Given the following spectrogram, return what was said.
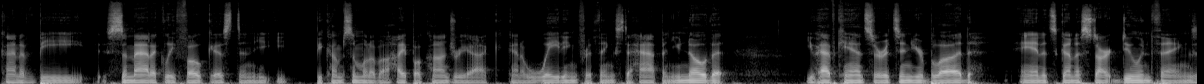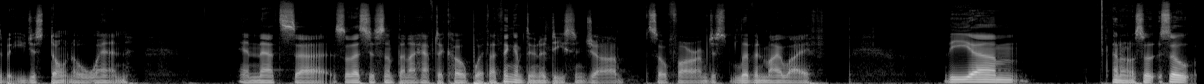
kind of be somatically focused, and you, you become somewhat of a hypochondriac, kind of waiting for things to happen. You know that you have cancer, it's in your blood, and it's going to start doing things, but you just don't know when. And that's uh, so that's just something I have to cope with. I think I'm doing a decent job so far. I'm just living my life. The um, I don't know. So so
